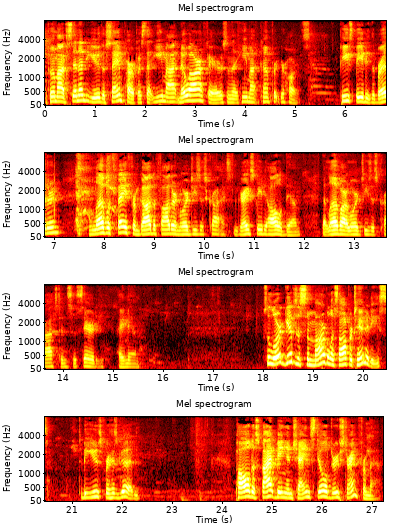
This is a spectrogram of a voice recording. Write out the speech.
of whom I have sent unto you the same purpose, that ye might know our affairs, and that he might comfort your hearts. Peace be to the brethren, and love with faith from God the Father and Lord Jesus Christ, and grace be to all of them that love our Lord Jesus Christ in sincerity. Amen. So the Lord gives us some marvelous opportunities to be used for His good. Paul, despite being in chains, still drew strength from that.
